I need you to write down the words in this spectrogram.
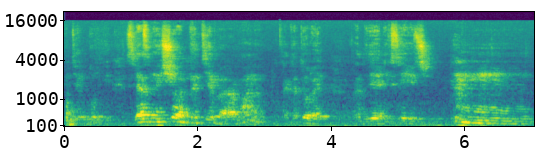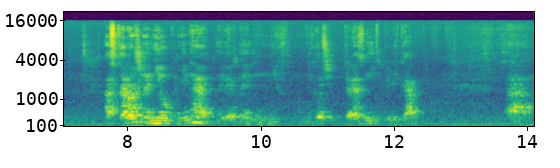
Петербурге связана еще одна тема романа, о которой Андрей Алексеевич осторожно не упоминают, наверное, не, не хочет дразнить великан. А,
